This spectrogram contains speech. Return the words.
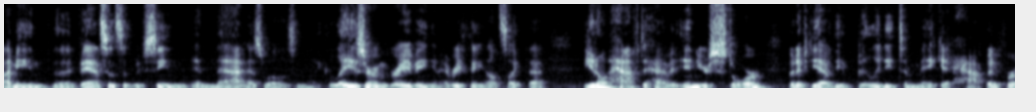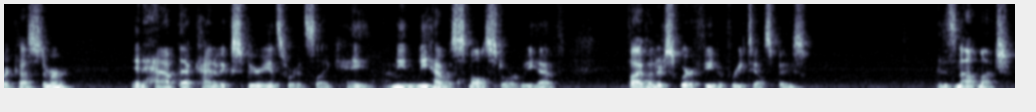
I mean, the advancements that we've seen in that, as well as in like laser engraving and everything else like that, you don't have to have it in your store. But if you have the ability to make it happen for a customer and have that kind of experience where it's like, hey, I mean, we have a small store, we have 500 square feet of retail space. It is not much,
